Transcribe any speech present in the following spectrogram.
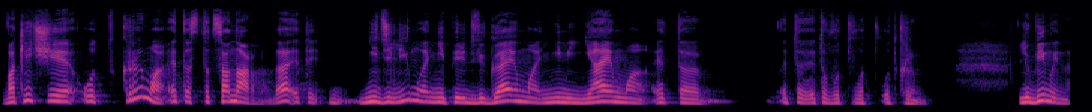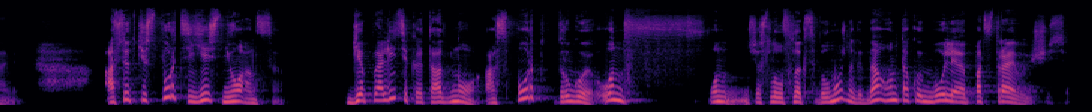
в отличие от Крыма, это стационарно, да, это неделимо, непередвигаемо, неменяемо. Это, это, это вот, вот, вот Крым, любимый нами. А все-таки в спорте есть нюансы. Геополитика – это одно, а спорт – другое. Он, он, сейчас слово flexible можно говорить, да, он такой более подстраивающийся.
